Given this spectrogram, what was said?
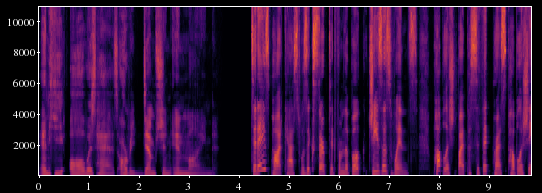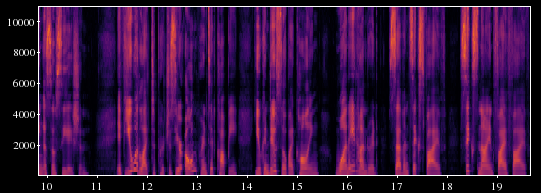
and He always has our redemption in mind. Today's podcast was excerpted from the book Jesus Wins, published by Pacific Press Publishing Association. If you would like to purchase your own printed copy, you can do so by calling 1 800 765 6955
